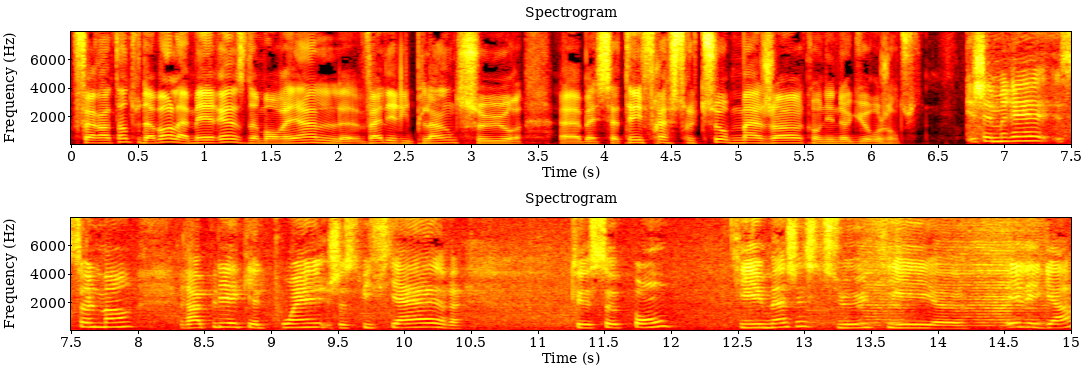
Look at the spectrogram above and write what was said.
Faire entendre tout d'abord la mairesse de Montréal, Valérie Plante, sur euh, ben, cette infrastructure majeure qu'on inaugure aujourd'hui. J'aimerais seulement rappeler à quel point je suis fière que ce pont, qui est majestueux, qui est euh, élégant,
